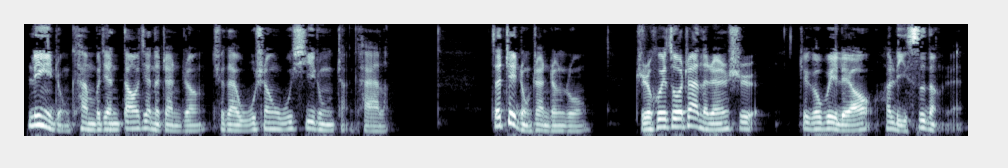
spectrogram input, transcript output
另一种看不见刀剑的战争，却在无声无息中展开了。在这种战争中，指挥作战的人是这个魏辽和李斯等人。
